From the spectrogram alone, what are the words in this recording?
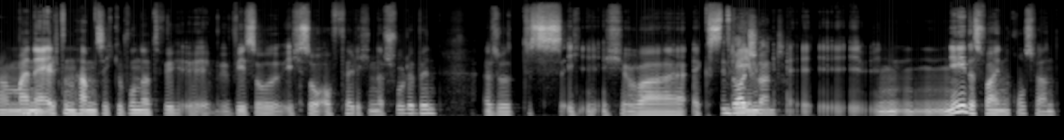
meine Mhm. Eltern haben sich gewundert, wie, wieso ich so auffällig in der Schule bin. Also das, ich, ich war extrem. In Deutschland? Äh, äh, nee, das war in Russland.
